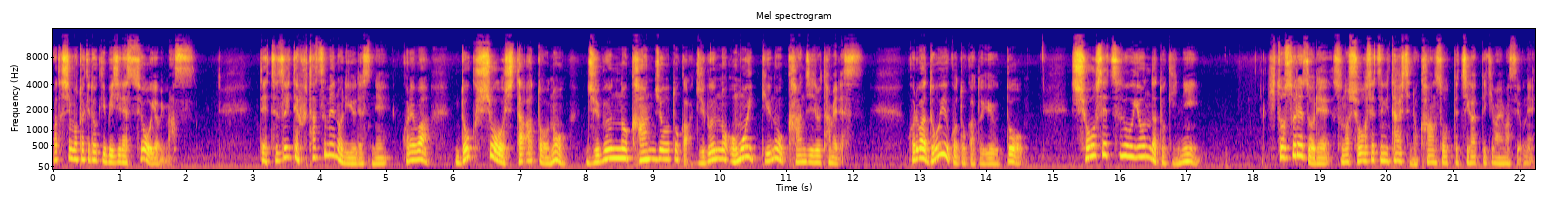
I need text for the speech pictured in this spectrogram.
私も時々ビジネス書を読みます。で、続いて2つ目の理由ですね。これは読書をした後の自分の感情とか自分の思いっていうのを感じるためです。これはどういうことかというと、小説を読んだ時に人それぞれその小説に対しての感想って違ってきまいますよね。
